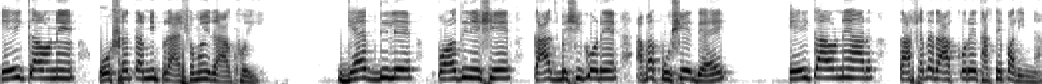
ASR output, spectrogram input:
এই কারণে ওর সাথে আমি প্রায় সময় রাগ হই। গ্যাপ দিলে পরদিন এসে কাজ বেশি করে আবার পুষিয়ে দেয়। এই কারণে আর তার সাথে রাগ করে থাকতে পারি না।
